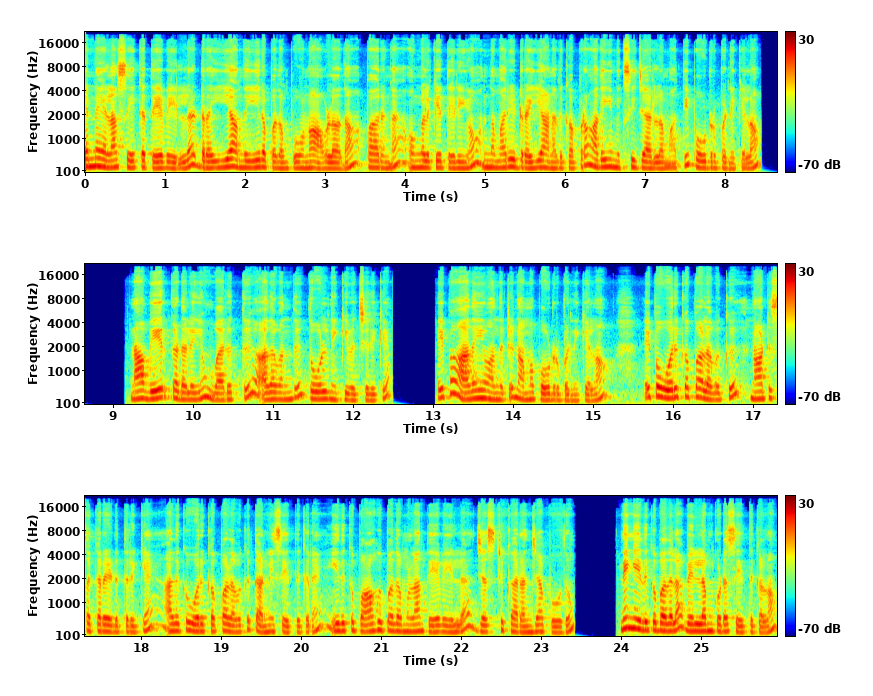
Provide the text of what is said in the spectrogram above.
எண்ணெயெல்லாம் சேர்க்க தேவையில்லை. ட்ரையாக அந்த ஈரப்பதம் போகணும் அவ்வளோதான் பாருங்கள் உங்களுக்கே தெரியும். இந்த மாதிரி ட்ரை ஆனதுக்கப்புறம் அதையும் மிக்ஸி ஜாரில் மாற்றி பவுட்ரு பண்ணிக்கலாம். நான் வேர்க்கடலையும் வறுத்து அதை வந்து தோல் நீக்கி வச்சுருக்கேன். இப்போ அதையும் வந்துட்டு நம்ம பவுட்ரு பண்ணிக்கலாம். இப்போ ஒரு கப் அளவுக்கு நாட்டு சர்க்கரை எடுத்திருக்கேன். அதுக்கு ஒரு கப் அளவுக்கு தண்ணி சேர்த்துக்கிறேன். இதுக்கு பாகுபதமெல்லாம் தேவையில்லை. ஜஸ்ட்டு கரைஞ்சால் போதும். நீங்கள் இதுக்கு பதிலாக வெல்லம் கூட சேர்த்துக்கலாம்.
